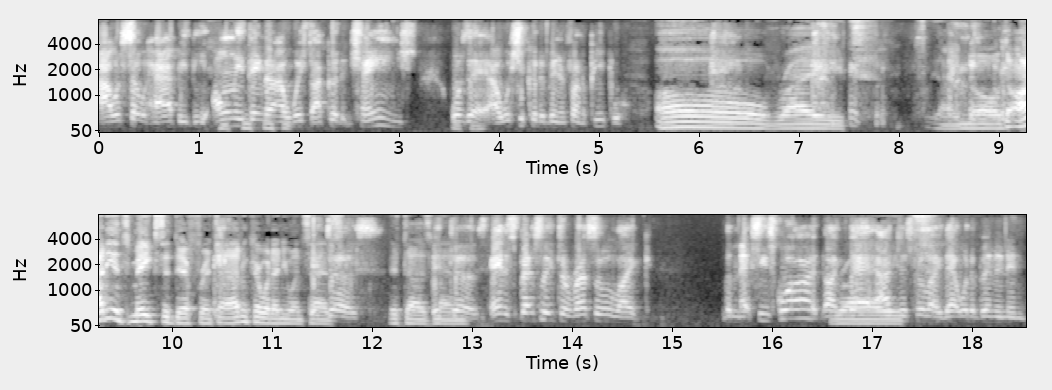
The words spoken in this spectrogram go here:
I was so happy. The only thing that I wished I could have changed was that I wish it could have been in front of people. Oh, right. I know the audience makes a difference. I don't care what anyone says. It does. It does, man. It does, and especially to wrestle like the Mexi squad like that. I just feel like that would have been an in,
